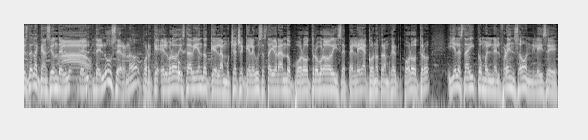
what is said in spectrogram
Llevar... Es de la canción de, Wow. de Loser, ¿no? Porque el Brody está viendo que la muchacha que le gusta está llorando por otro Brody y se pelea con otra mujer por otro. Y él está ahí como en el friend zone y le dice,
